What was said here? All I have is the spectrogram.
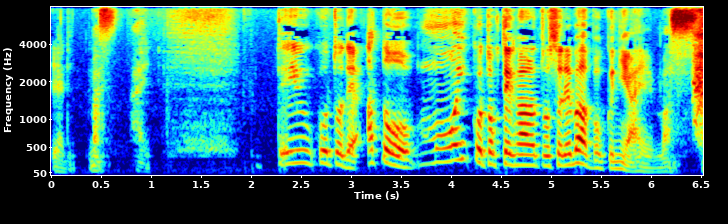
やります。はい。っていうことで、あと、もう一個特典があるとすれば僕に会えます。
